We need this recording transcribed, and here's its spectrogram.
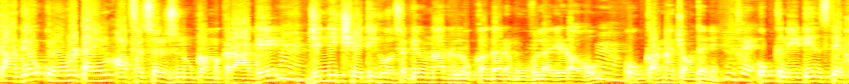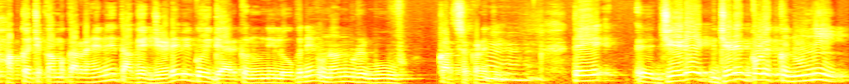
ਤਾਂ ਕਿ ਉਹ ਓਵਰ ਟਾਈਮ ਆਫੀਸਰਸ ਨੂੰ ਕੰਮ ਕਰਾ ਕੇ ਜਿੰਨੀ ਛੇਤੀ ਹੋ ਸਕੇ ਉਹਨਾਂ ਲੋਕਾਂ ਦਾ ਰਿਮੂਵਲ ਆ ਜਿਹੜਾ ਉਹ ਉਹ ਕਰਨਾ ਚਾਹੁੰਦੇ ਨੇ। ਉਹ ਕੈਨੇਡੀਅਨਸ ਦੇ ਹੱਕ 'ਚ ਕੰਮ ਕਰ ਰਹੇ ਨੇ ਤਾਂ ਕਿ ਜਿਹੜੇ ਵੀ ਕੋਈ ਗੈਰ ਕਾਨੂੰਨੀ ਲੋਕ ਨੇ ਉਹਨਾਂ ਨੂੰ ਰਿਮੂਵ ਕਰ ਸਕਣ ਜੀ। ਤੇ ਜਿਹੜੇ ਜਿਹੜੇ ਕੋਲੇ ਕਾਨੂੰਨੀ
